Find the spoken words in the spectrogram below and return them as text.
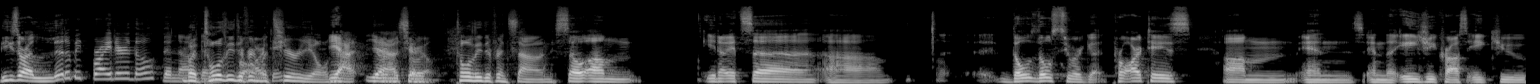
these are a little bit brighter though than uh, but than totally Pro different Arte. material. Yeah, not- yeah, different so material. totally different sound. So um, you know, it's uh, um, those those two are good. Pro Artes um and and the AG Cross AQ.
